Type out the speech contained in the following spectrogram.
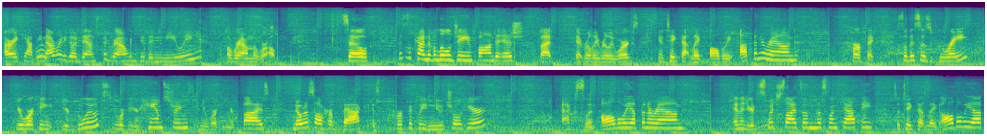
All right, Kathy, now we're gonna go down to the ground. We're gonna do the kneeling around the world. So this is kind of a little Jane Fonda-ish, but it really, really works. You're gonna take that leg all the way up and around. Perfect. So this is great. You're working your glutes, you're working your hamstrings, and you're working your thighs. Notice how her back is perfectly neutral here. Excellent. All the way up and around. And then you're gonna switch sides on this one, Kathy. So take that leg all the way up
